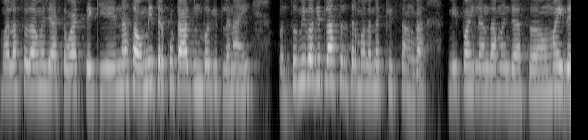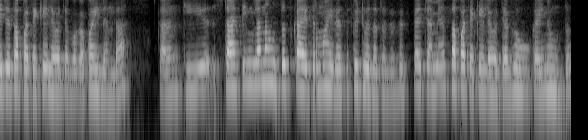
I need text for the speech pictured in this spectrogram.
मला सुद्धा म्हणजे असं वाटते की नसावं. मी तर कुठं अजून बघितलं नाही. पण तुम्ही बघितलं असेल तर मला नक्कीच सांगा. मी पहिल्यांदा म्हणजे असं मैद्याच्या चपात्या केल्या होत्या बघा पहिल्यांदा. कारण की स्टार्टिंगला नव्हतंच काय तर मैद्याचं पीठ होतं. तर त्याच्या मी चपात्या केल्या होत्या. गहू काही नव्हतं.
